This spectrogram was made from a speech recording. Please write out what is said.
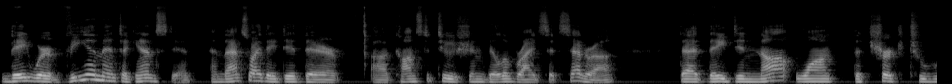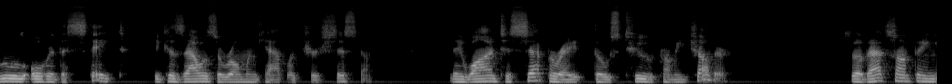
they were vehement against it, and that's why they did their uh, Constitution, Bill of Rights, etc., that they did not want the church to rule over the state because that was the Roman Catholic Church system. They wanted to separate those two from each other. So that's something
